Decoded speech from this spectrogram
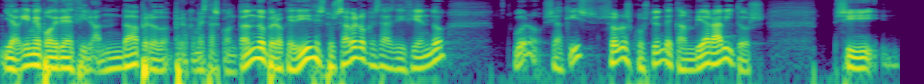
Y alguien me podría decir, anda, pero, pero ¿qué me estás contando? ¿Pero qué dices? ¿Tú sabes lo que estás diciendo? Bueno, si aquí solo es cuestión de cambiar hábitos. Si,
